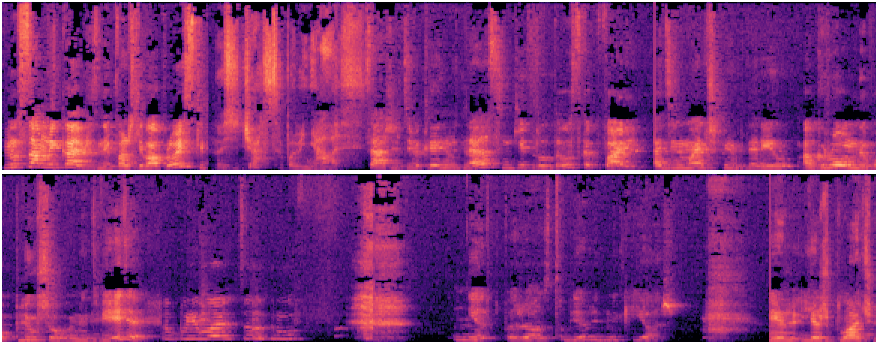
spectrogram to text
Ну, самые каверзные пошли вопросики. Но сейчас все поменялось. Саша, тебе когда-нибудь нравился Никита Златоуст как парень? Один мальчик мне подарил огромного плюшевого медведя. Обнимаются вокруг. Нет, пожалуйста, мне видно макияж. Я, я же плачу.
